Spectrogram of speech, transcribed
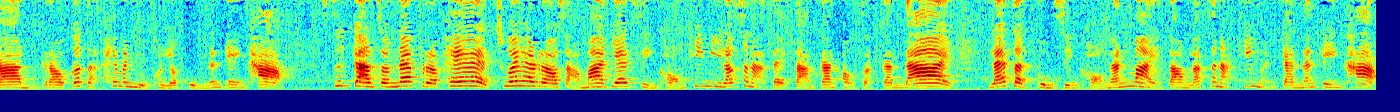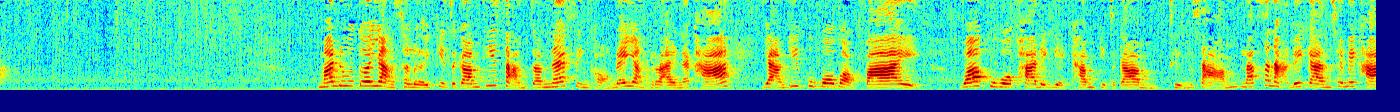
กัน เราก็จัดให้มันอยู่คนละกลุ่มนั่นเองค่ะ ซึ่งการจำแนกประเภทช่วยให้เราสามารถแยกสิ่งของที่มีลักษณะแตกต่างกันออกจากกันได้ และจัดกลุ่มสิ่งของนั้นใหม่ตามลักษณะที่เหมือนกันนั่นเองค่ะ มาดูตัวอย่างเฉลยกิจกรรมที่ 3จำแนกสิ่งของได้อย่างไรนะคะ อย่างที่ครูโบบอกไปว่าครูโบพาเด็กๆทำกิจกรรมถึง 3 ลักษณะด้วยกันใช่ไหมคะ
